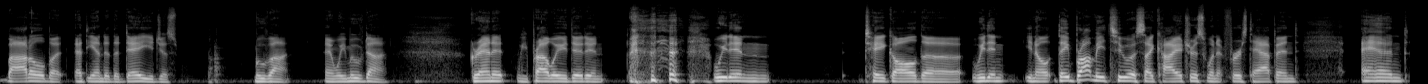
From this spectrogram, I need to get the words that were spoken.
bottle, but at the end of the day you just move on. And we moved on. Granted, we probably didn't we didn't take all the we didn't you know they brought me to a psychiatrist when it first happened and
